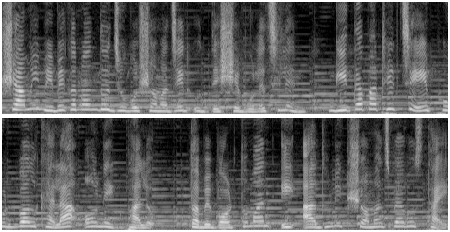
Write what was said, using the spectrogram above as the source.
স্বামী বিবেকানন্দ যুব সমাজের উদ্দেশ্যে বলেছিলেন, গীতা পাঠের চেয়ে ফুটবল খেলা অনেক ভালো। তবে বর্তমান এই আধুনিক সমাজ ব্যবস্থায়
